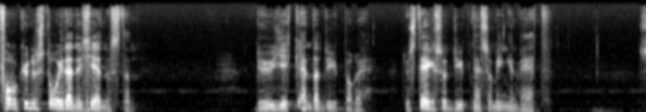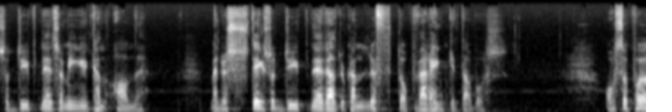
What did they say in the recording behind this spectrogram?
for å kunne stå i denne tjenesten. Du gikk enda dypere. Du steg så dypt ned som ingen vet. Så dypt ned som ingen kan ane. Men du steg så dypt ned at du kan løfte opp hver enkelt av oss. Også på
